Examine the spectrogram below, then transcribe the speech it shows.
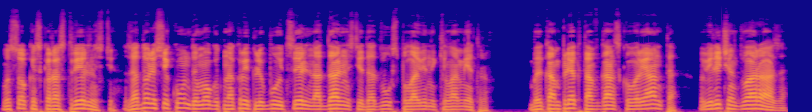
высокой скорострельностью, за доли секунды могут накрыть любую цель на дальности до 2,5 километров. Боекомплект афганского варианта увеличен в два раза,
